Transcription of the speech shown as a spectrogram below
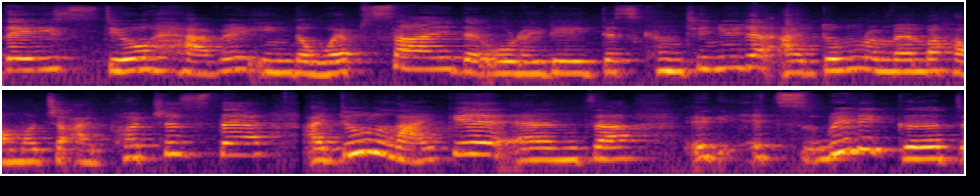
they still have it in the website. They already discontinued it. I don't remember how much I purchased that. I do like it and uh, it, it's really good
